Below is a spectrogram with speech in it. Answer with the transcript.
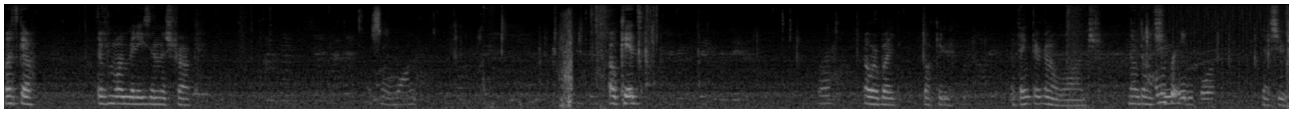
Let's go. There's more minis in this truck. I just need one. Oh, kids. Where? Oh, we're by fucking. I think they're gonna launch. No, don't for shoot. 84. Yeah, shoot.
